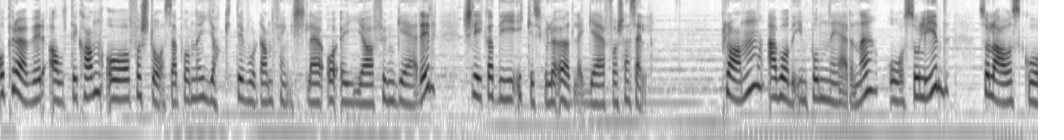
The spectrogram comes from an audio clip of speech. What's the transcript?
og prøver alt de kan å forstå seg på nøyaktig hvordan fengselet og øya fungerer, slik at de ikke skulle ødelegge for seg selv. Planen er både imponerende og solid, så la oss gå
